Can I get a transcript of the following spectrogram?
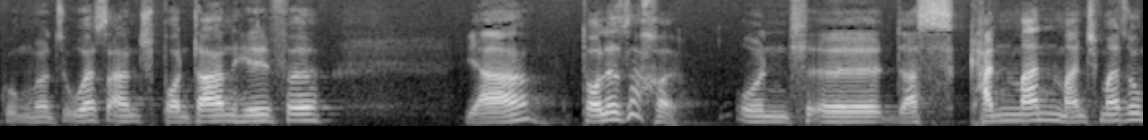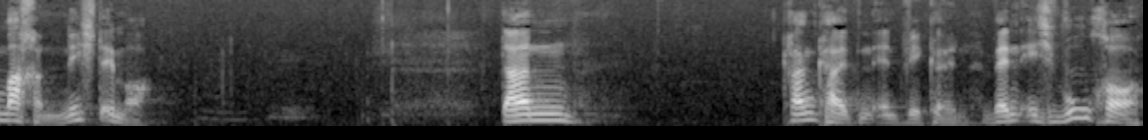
gucken wir uns US an, Spontanhilfe. Ja, tolle Sache. Und äh, das kann man manchmal so machen, nicht immer. Dann Krankheiten entwickeln. Wenn ich wucher,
